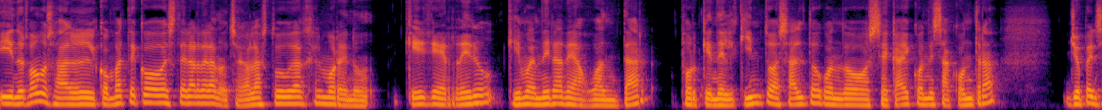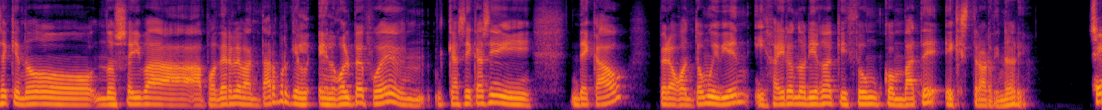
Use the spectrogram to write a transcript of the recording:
Y nos vamos al combate coestelar de la noche. Hablas tú de Ángel Moreno. Qué guerrero, qué manera de aguantar, porque en el quinto asalto, cuando se cae con esa contra, yo pensé que no, se iba a poder levantar porque el, golpe fue casi casi de cao, pero aguantó muy bien y Jairo Noriega que hizo un combate extraordinario. Sí,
